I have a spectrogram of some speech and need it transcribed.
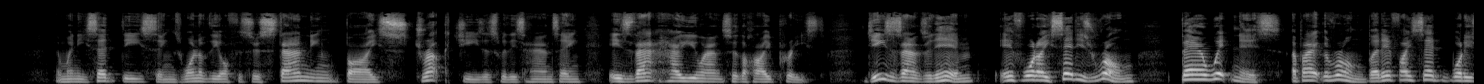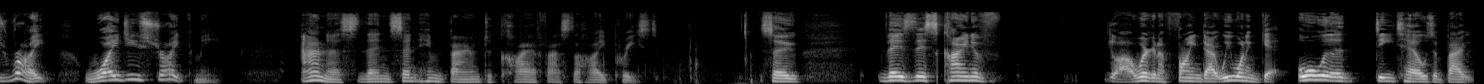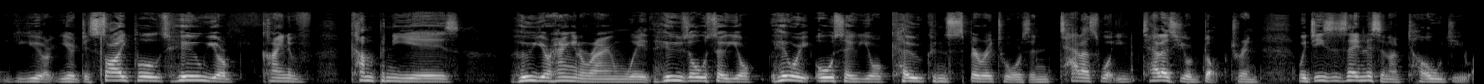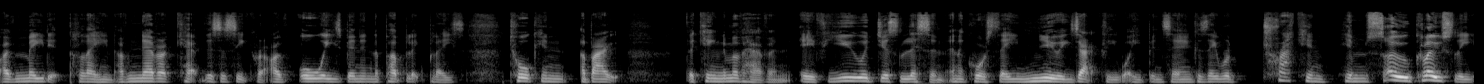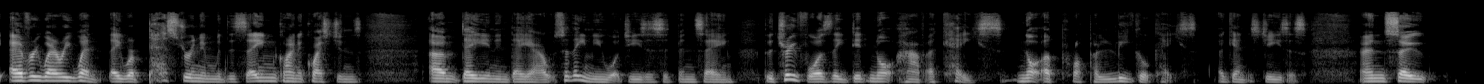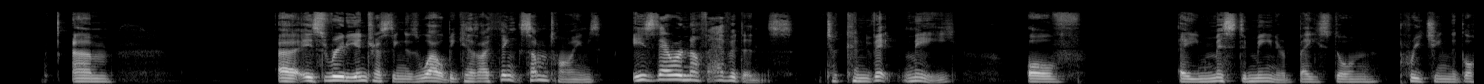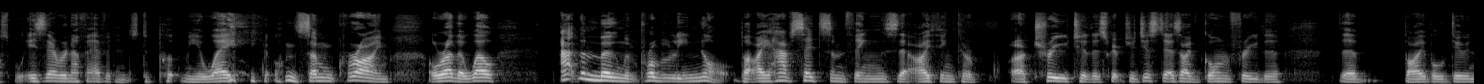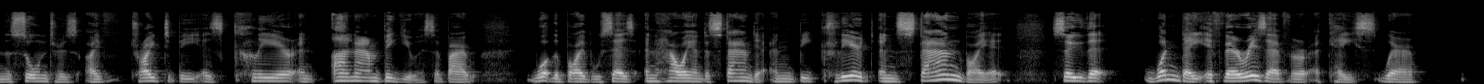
And when he said these things, one of the officers standing by struck Jesus with his hand, saying, Is that how you answer the high priest? Jesus answered him, If what I said is wrong, bear witness about the wrong. But if I said what is right, why do you strike me? Annas then sent him bound to Caiaphas the high priest. So there's this kind of, oh, we're going to find out. We want to get all the details about your your disciples, who your kind of company is, who you're hanging around with, who's also your who are also your co-conspirators, and tell us what you tell us your doctrine. With Jesus saying, "Listen, I've told you, I've made it plain. I've never kept this a secret. I've always been in the public place, talking about." The kingdom of heaven, if you would just listen, and of course, they knew exactly what he'd been saying because they were tracking him so closely everywhere he went. They were pestering him with the same kind of questions um, day in and day out. So they knew what Jesus had been saying. The truth was, they did not have a case, not a proper legal case against Jesus. And so um, uh, it's really interesting as well because I think sometimes, is there enough evidence to convict me of a misdemeanor based on preaching the gospel? Is there enough evidence to put me away on some crime or other? Well, at the moment, probably not, but I have said some things that I think are, are true to the scripture. Just as I've gone through the, the Bible doing the saunters, I've tried to be as clear and unambiguous about what the Bible says and how I understand it and be clear and stand by it so that one day, if there is ever a case where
